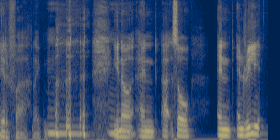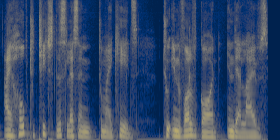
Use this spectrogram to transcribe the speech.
very far right now. You know and uh, so and and really i hope to teach this lesson to my kids to involve god in their lives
